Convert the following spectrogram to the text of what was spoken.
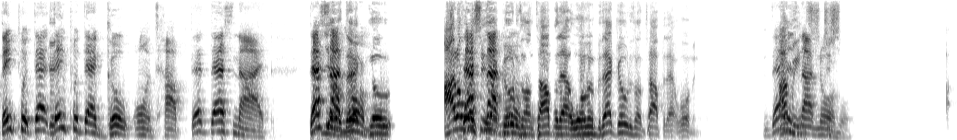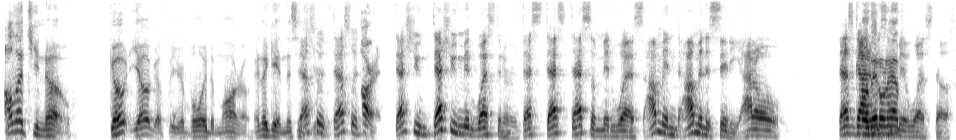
They put that. They put that goat on top. That that's not. That's yo, not that normal. goat. I don't want to say that goat is on top of that woman, but that goat is on top of that woman. That I is mean, not it's just- normal. I'll let you know. Goat yoga for your boy tomorrow. And again, this is That's your- what. That's what. all right. That's you. That's you Midwesterners. That's that's that's a Midwest. I'm in. I'm in the city. I don't. That's got to Oh, they be don't some have- Midwest stuff.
